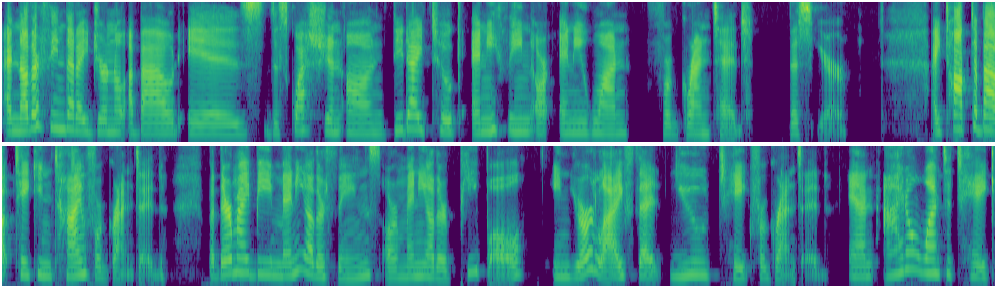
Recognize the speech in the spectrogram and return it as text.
Another thing that I journal about is this question on did I took anything or anyone for granted this year? I talked about taking time for granted, but there might be many other things or many other people in your life that you take for granted. And I don't want to take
